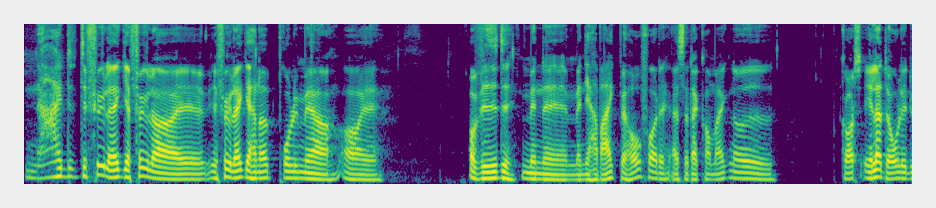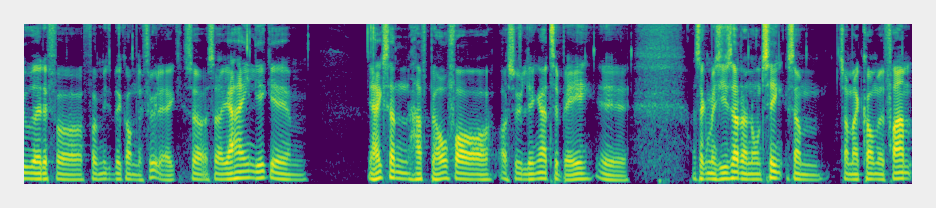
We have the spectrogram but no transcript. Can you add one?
Nej, det, det føler jeg ikke. Jeg føler, øh, jeg føler ikke, jeg har noget problem med at, og, øh, at vide det, men, øh, men jeg har bare ikke behov for det. Altså, der kommer ikke noget godt eller dårligt ud af det for, for mit vedkommende, føler jeg ikke. Så, så jeg har egentlig ikke, øh, jeg har ikke sådan haft behov for at, at søge længere tilbage. Øh, og så kan man sige, så er der nogle ting, som, som er kommet frem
